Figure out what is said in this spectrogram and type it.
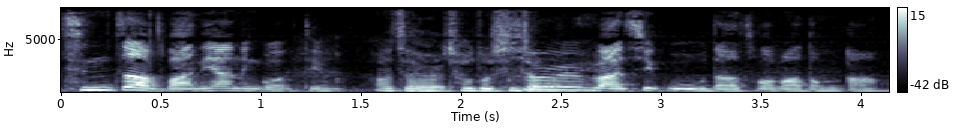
진짜 많이 하는 것 같아요. 맞아요. 저도 진짜 술. 마시고 나서라던가.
